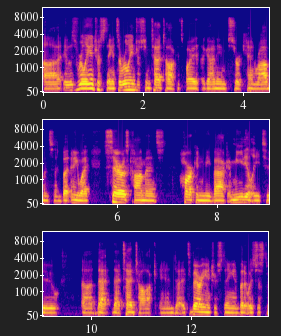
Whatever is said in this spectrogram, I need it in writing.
uh, it was really interesting. It's a really interesting TED talk. It's by a guy named Sir Ken Robinson. But anyway, Sarah's comments harkened me back immediately to uh, that that TED talk, and uh, it's very interesting. And but it was just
